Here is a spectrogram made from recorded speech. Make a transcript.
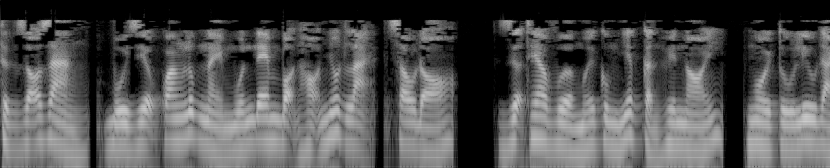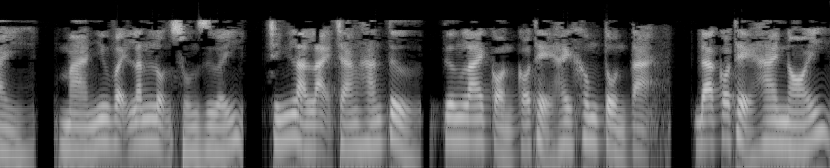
Thực rõ ràng, bùi diệu quang lúc này muốn đem bọn họ nhốt lại, sau đó, dựa theo vừa mới cùng nhiếp cẩn huyên nói, ngồi tù lưu đầy, mà như vậy lăn lộn xuống dưới, chính là lại tráng hán tử, tương lai còn có thể hay không tồn tại, đã có thể hai nói,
